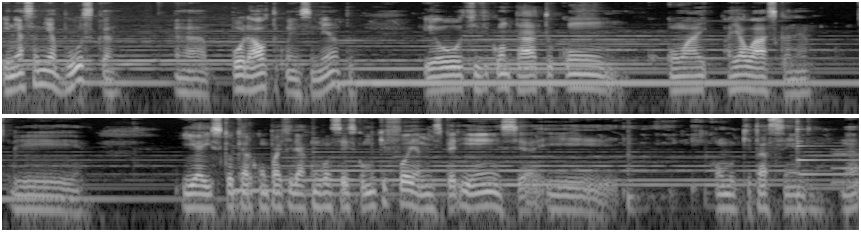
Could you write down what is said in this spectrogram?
E nessa minha busca uh, por autoconhecimento, eu tive contato com com a ayahuasca, né? E, e é isso que eu quero compartilhar com vocês, como que foi a minha experiência e, e como que está sendo, né?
